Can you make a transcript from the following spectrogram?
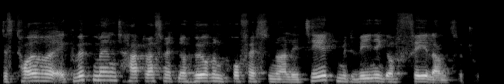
das teure Equipment hat was mit einer höheren Professionalität, mit weniger Fehlern zu tun.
